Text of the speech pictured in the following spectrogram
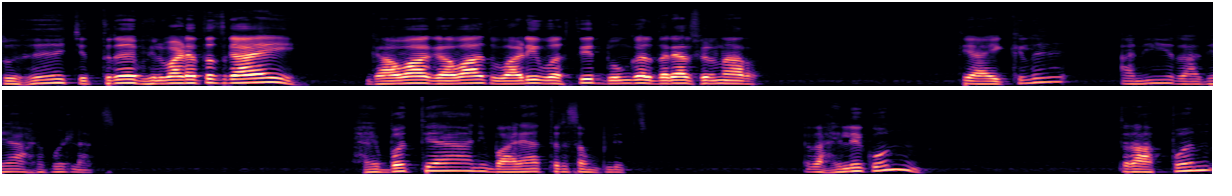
तुझं चित्र भिलवाड्यातच काय? गावागावात वाडी वस्तीत डोंगर दऱ्यात फिरणार. ते ऐकलं आणि राध्या हडबडलाच. हैबत्या आणि बाळ्या तर संपलेच. राहिले कोण? तर आपण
